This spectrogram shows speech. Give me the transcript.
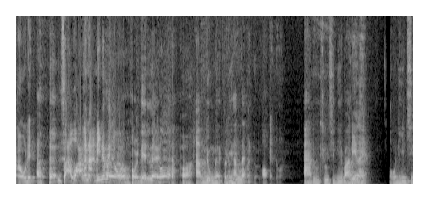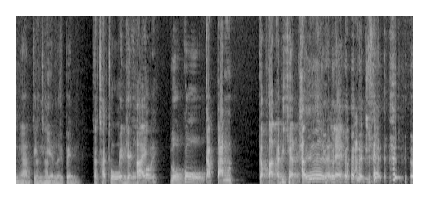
เอาเด็สาววางขนาดนี้ได้ไหมเอเอาอโหเด็ดเลยโอ้อ๋อห้ามยุ่งเลยตัวนี้ห้ามแตะโดนล็อกอ่าดูดูชิ้นนี้บ้างอันนี้อะไร โอ้โหนี่ชิ้นงานปริ้นชัดๆเนียนเลยเป็นชัดๆโชว์เป็นคล้ายโชว์ๆโลโก้กับตันกับตันแอปพลิแคทเออนั่นแหละกับตันนั่นพี่แคทเอ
